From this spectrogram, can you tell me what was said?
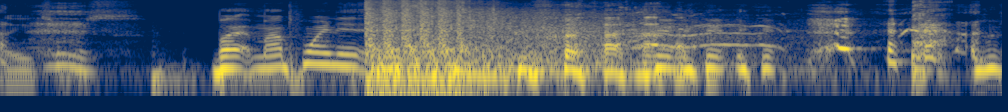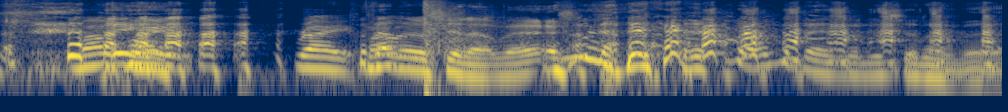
Leechers. But my point is, my point, right? Put my- that little shit up, man. Put that little shit up, man.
